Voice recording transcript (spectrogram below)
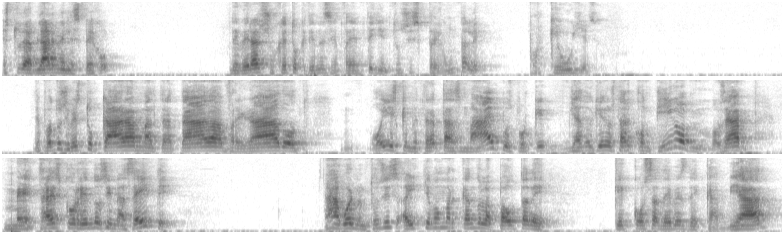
esto de hablar en el espejo, de ver al sujeto que tienes enfrente y entonces pregúntale, ¿por qué huyes? De pronto si ves tu cara maltratada, fregado, oye, es que me tratas mal, pues porque ya no quiero estar contigo, o sea, me traes corriendo sin aceite. Ah, bueno, entonces ahí te va marcando la pauta de qué cosa debes de cambiar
